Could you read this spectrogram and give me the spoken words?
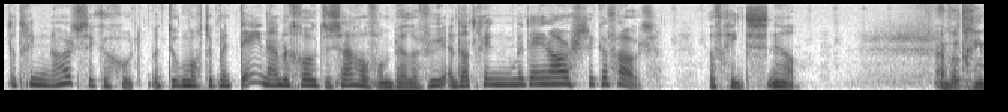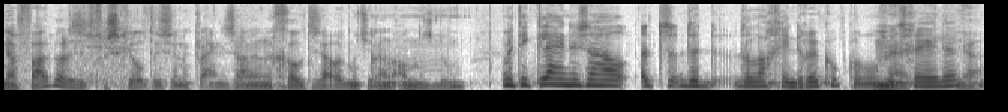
Dat ging hartstikke goed. Maar toen mocht ik meteen naar de grote zaal van Bellevue en dat ging meteen hartstikke fout. Dat ging te snel. En wat ging daar fout? Wat is het verschil tussen een kleine zaal en een grote zaal? Wat moet je dan anders doen? Met die kleine zaal, het, de, de- er lag geen druk op, kon ons Nee, niet schelen. ja.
